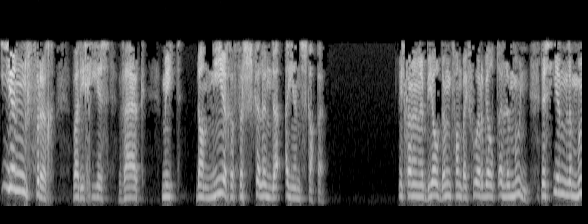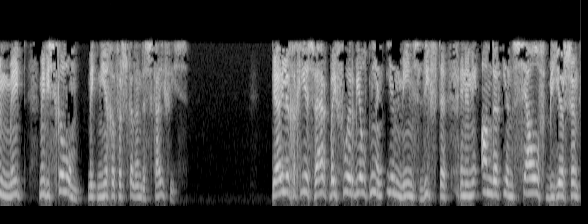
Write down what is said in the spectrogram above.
een vrug wat die Gees werk met dan nege verskillende eienskappe. Mens kan in 'n beeld dink van byvoorbeeld 'n lemoen. Dis een lemoen met met die skil om met nege verskillende skyfies. Die Heilige Gees werk byvoorbeeld nie in een mens liefde en in 'n ander een selfbeheersing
